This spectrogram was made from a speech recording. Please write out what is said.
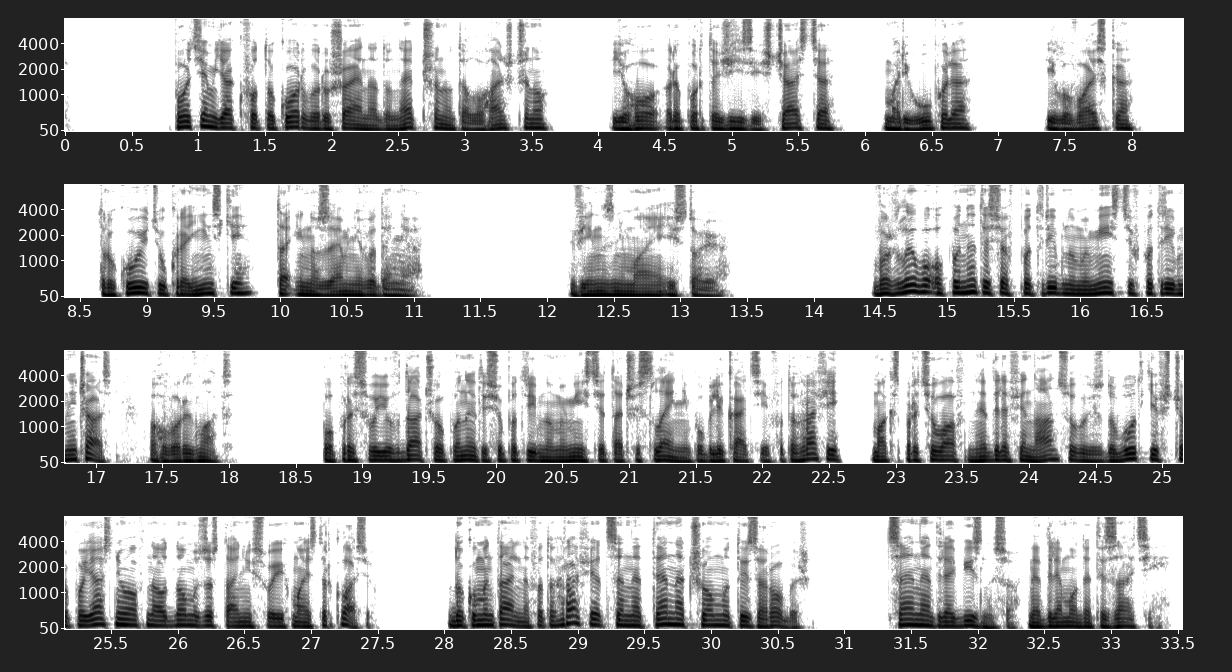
Потім, як фотокор вирушає на Донеччину та Луганщину, його репортажі зі щастя, Маріуполя, Іловайська друкують українські та іноземні видання. Він знімає історію. Важливо опинитися в потрібному місці в потрібний час, говорив Макс. Попри свою вдачу опинитись у потрібному місці та численні публікації фотографій, Макс працював не для фінансових здобутків, що пояснював на одному з останніх своїх майстер-класів. Документальна фотографія це не те, на чому ти заробиш, це не для бізнесу, не для монетизації.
